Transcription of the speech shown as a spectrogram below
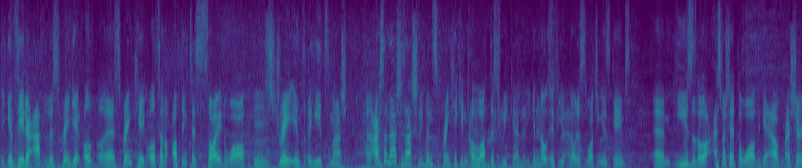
You can see there after the spring kick, uh, spring kick, Ulsan opting to sidewalk Hmm. straight into the heat smash. And Arslan Ash has actually been spring kicking a lot this weekend. You can know if you've noticed watching his games. Um, he uses a lot, especially at the wall, to get out pressure.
